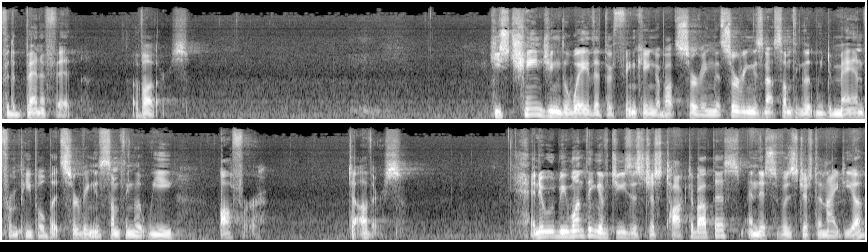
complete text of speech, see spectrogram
for the benefit of others. He's changing the way that they're thinking about serving, that serving is not something that we demand from people, but serving is something that we offer to others. And it would be one thing if Jesus just talked about this and this was just an idea,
